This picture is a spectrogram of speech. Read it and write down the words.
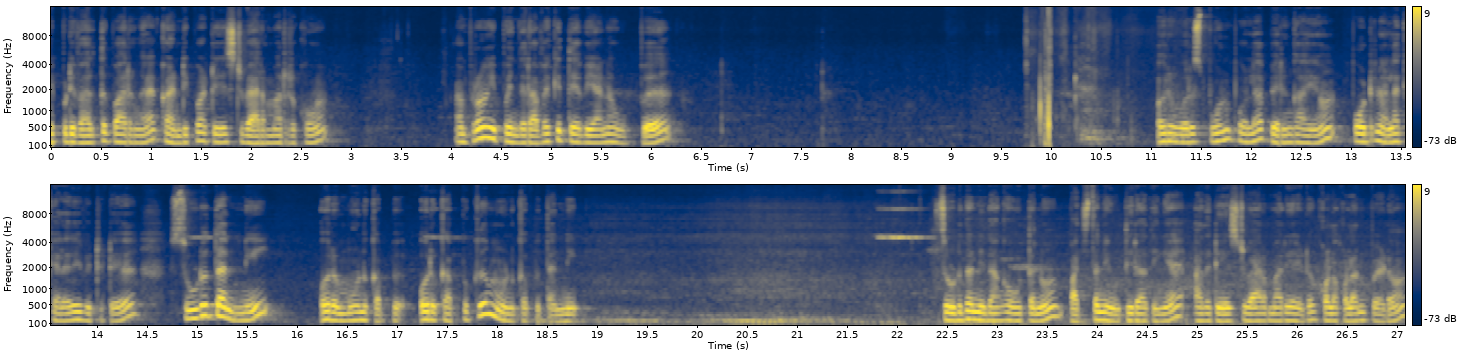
இப்படி வறுத்து பாருங்கள் கண்டிப்பாக டேஸ்ட் வேறு மாதிரி இருக்கும். அப்புறம் இப்போ இந்த ரவைக்கு தேவையான உப்பு. ஒரு ஒரு ஸ்பூன் போல் பெருங்காயம் போட்டு நல்லா கிளறி விட்டுட்டு சுடு தண்ணி ஒரு மூணு கப்பு ஒரு கப்புக்கு மூணு கப்பு தண்ணி. சுடு தண்ணி தாங்க ஊற்றணும் பச்சை தண்ணி ஊற்றிடாதீங்க அது டேஸ்ட் வேறு மாதிரி ஆகிடும் கொல கொலன்னு போயிடும்.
